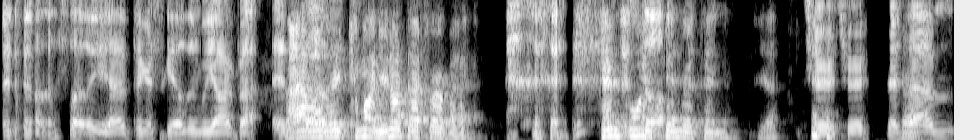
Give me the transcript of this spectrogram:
They're on a slightly uh, bigger scale than we are, but it's, ah, um, come on, you're not that far back. ten points, not, ten, ten, yeah. True, true. There's yeah. um,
